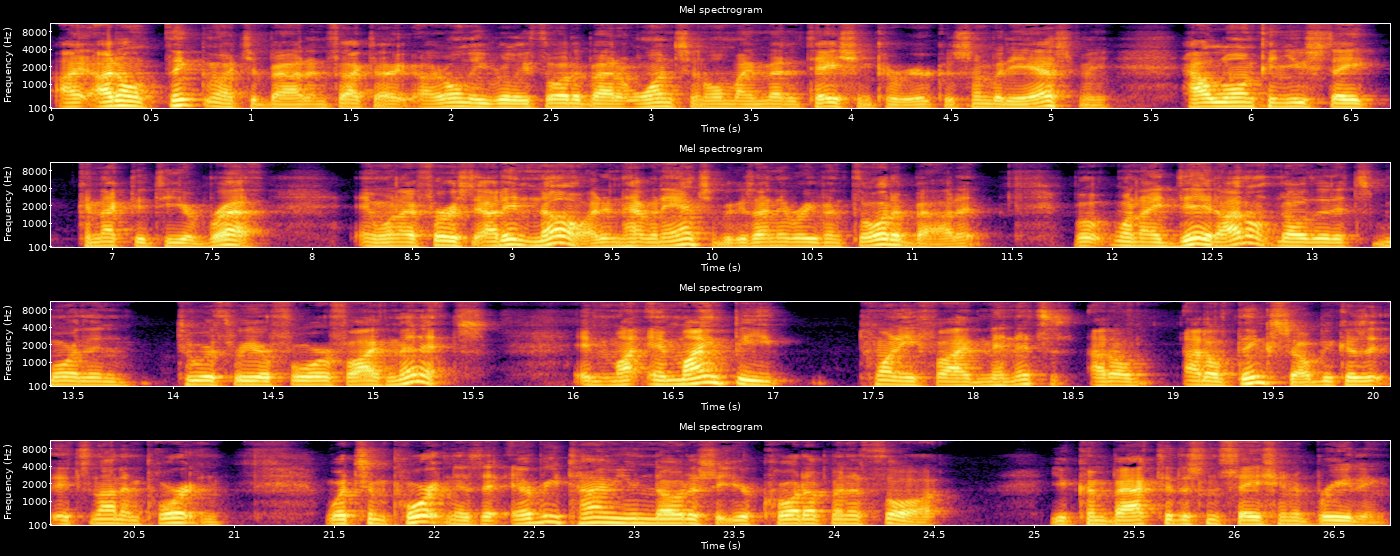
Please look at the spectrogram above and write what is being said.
I, I don't think much about it. In fact, I, I only really thought about it once in all my meditation career because somebody asked me, How long can you stay connected to your breath? And when I first, I didn't know. I didn't have an answer because I never even thought about it. But when I did, I don't know that it's more than two or three or four or five minutes. It might, it might be 25 minutes. I don't, I don't think so because it, it's not important. What's important is that every time you notice that you're caught up in a thought, you come back to the sensation of breathing.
